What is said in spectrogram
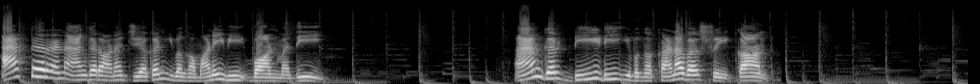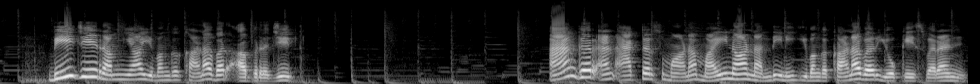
ஆக்டர் அண்ட் ஆங்கரான ஜெகன் இவங்க மனைவி வான்மதி. ஆங்கர் டிடி இவங்க கணவர் ஸ்ரீகாந்த். பிஜே ரம்யா இவங்க கணவர் அப்ரஜித். ஆங்கர் அண்ட் ஆக்டர்ஸுமான மைனா நந்தினி இவங்க கணவர் யோகேஸ்வரன்.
